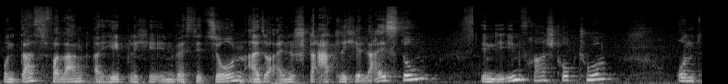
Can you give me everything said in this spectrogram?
Und das verlangt erhebliche Investitionen, also eine staatliche Leistung in die Infrastruktur. Und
